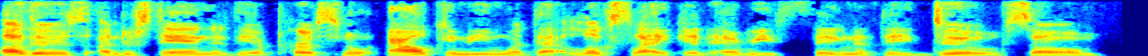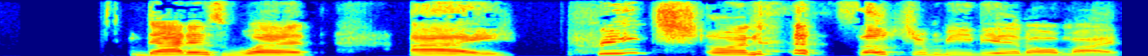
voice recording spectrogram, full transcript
others understand their personal alchemy and what that looks like in everything that they do. So that is what I preach on social media and all my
